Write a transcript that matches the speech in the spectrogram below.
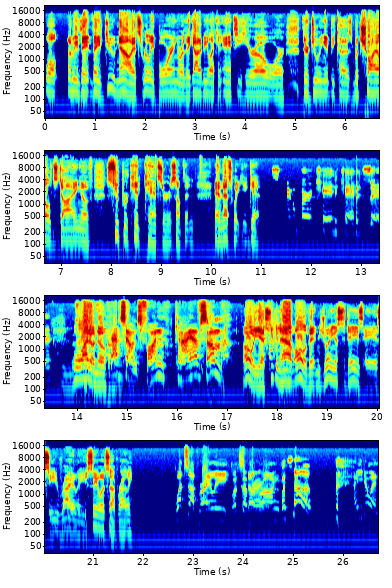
Well, I mean, they, they do now. It's really boring, or they got to be like an anti-hero, or they're doing it because my child's dying of super kid cancer or something, and that's what you get. Super kid cancer. Well, I don't know. That sounds fun. Can I have some? Oh yes, you can have all of it. And joining us today is ASE Riley. Say what's up, Riley. What's up, Riley? What's up, Spelled Riley? wrong. What's up? How you doing?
